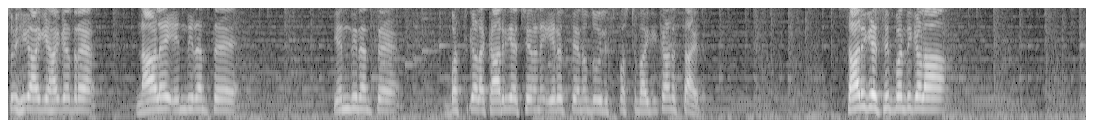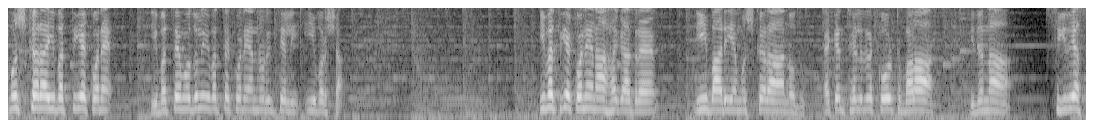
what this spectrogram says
ಸೊ ಹೀಗಾಗಿ ಹಾಗಾದರೆ ನಾಳೆ ಎಂದಿನಂತೆ ಎಂದಿನಂತೆ ಬಸ್ಗಳ ಕಾರ್ಯಾಚರಣೆ ಇರುತ್ತೆ ಅನ್ನೋದು ಇಲ್ಲಿ ಸ್ಪಷ್ಟವಾಗಿ ಕಾಣಿಸ್ತಾ ಇದೆ. ಸಾರಿಗೆ ಸಿಬ್ಬಂದಿಗಳ ಮುಷ್ಕರ ಇವತ್ತಿಗೆ ಕೊನೆ. ಇವತ್ತೇ ಮೊದಲು, ಇವತ್ತೇ ಕೊನೆ ಅನ್ನೋ ರೀತಿಯಲ್ಲಿ ಈ ವರ್ಷ. ಇವತ್ತಿಗೆ ಕೊನೆನಾ ಹಾಗಾದರೆ ಈ ಬಾರಿಯ ಮುಷ್ಕರ ಅನ್ನೋದು. ಯಾಕಂತ ಹೇಳಿದ್ರೆ ಕೋರ್ಟ್ ಭಾಳ ಇದನ್ನು ಸೀರಿಯಸ್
